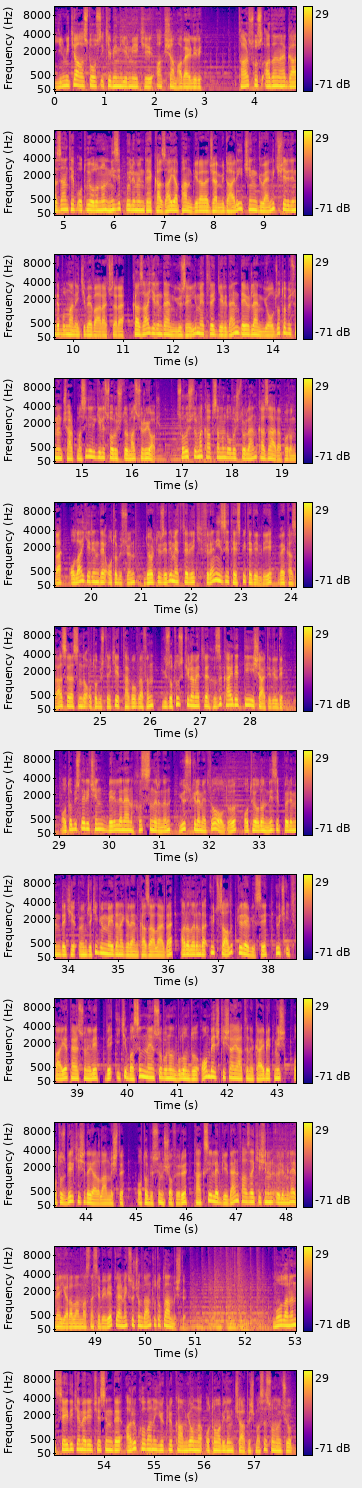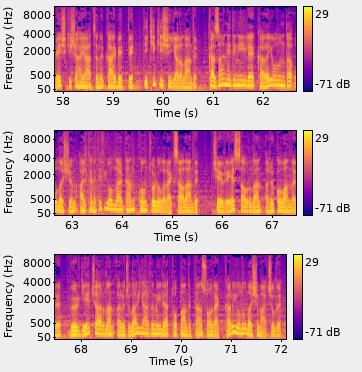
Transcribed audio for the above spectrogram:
22 Ağustos 2022 Akşam Haberleri Tarsus-Adana Gaziantep otoyolunun Nizip bölümünde kaza yapan bir araca müdahale için güvenlik şeridinde bulunan ekibe ve araçlara kaza yerinden 150 metre geriden devrilen yolcu otobüsünün çarpması ile ilgili soruşturma sürüyor. Soruşturma kapsamında oluşturulan kaza raporunda olay yerinde otobüsün 407 metrelik fren izi tespit edildiği ve kaza sırasında otobüsteki tagografın 130 km hızı kaydettiği işaret edildi. Otobüsler için belirlenen hız sınırının 100 km olduğu otoyolun Nizip bölümündeki önceki gün meydana gelen kazalarda aralarında 3 sağlık görevlisi, 3 itfaiye personeli ve 2 basın mensubunun bulunduğu 15 kişi hayatını kaybetmiş, 31 kişi de yaralanmıştı. Otobüsün şoförü taksirle birden fazla kişinin ölümüne ve yaralanmasına sebebiyet vermek suçundan tutuklanmıştı. Muğla'nın Seydikemer ilçesinde arı kovanı yüklü kamyonla otomobilin çarpışması sonucu 5 kişi hayatını kaybetti, 2 kişi yaralandı. Kaza nedeniyle karayolunda ulaşım alternatif yollardan kontrol olarak sağlandı. Çevreye savrulan arı kovanları bölgeye çağrılan arıcılar yardımıyla toplandıktan sonra karayolu ulaşımı açıldı.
